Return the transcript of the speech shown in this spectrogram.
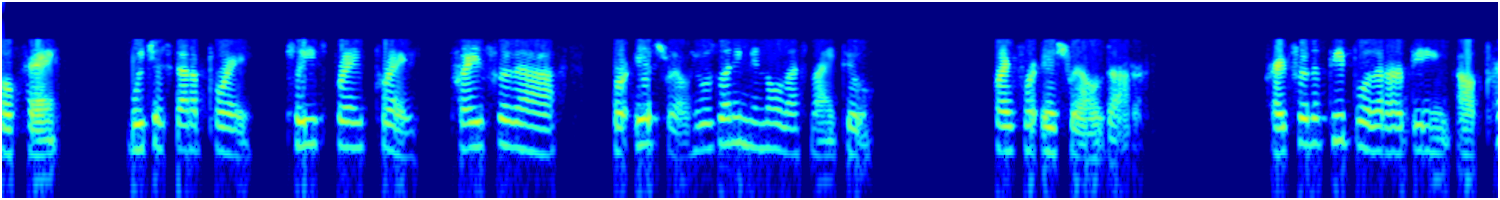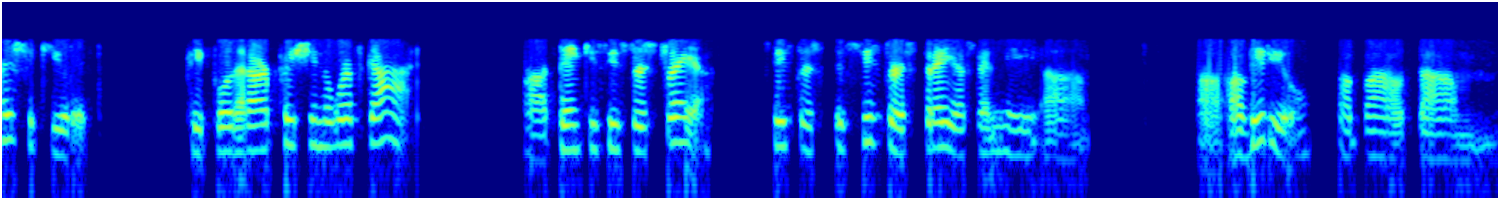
Okay? We just got to pray. Please pray, pray. Pray for the for Israel. He was letting me know last night too. Pray for Israel, daughter. Pray for the people that are being uh, persecuted people that are preaching the word of God. Uh, thank you, Sister Estrella. Sister Sister Estrella sent me uh, a video about um,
